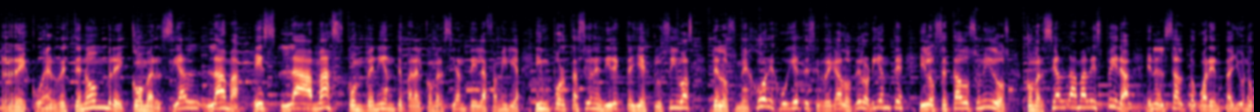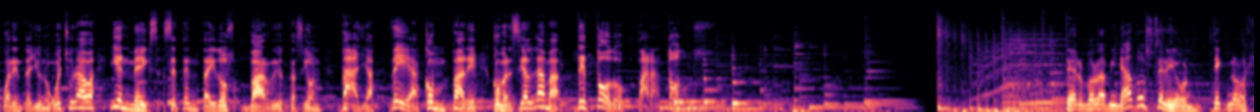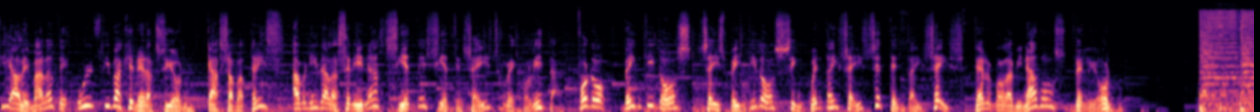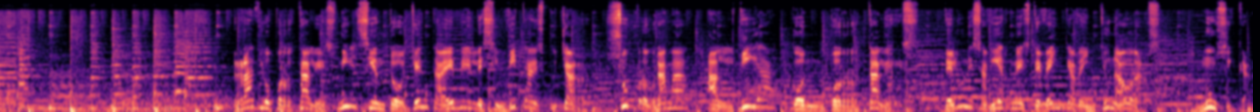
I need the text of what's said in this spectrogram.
Recuerde este nombre, Comercial Lama. Es la más conveniente para el comerciante y la familia. Importaciones directas y exclusivas de los mejores juguetes y regalos del Oriente y los Estados Unidos. Comercial Lama le espera en el Salto 4141 Huechuraba y en Meix 72 Barrio Estación. Vaya, vea, compare. Comercial Lama, de todo para todos. Termolaminados de León, tecnología alemana de última generación. Casa Matriz, Avenida La Serena, 776 Recoleta. Foro 22 622 56 76. Termolaminados de León. Radio Portales 1180M les invita a escuchar su programa Al Día con Portales de lunes a viernes de 20 a 21 horas. Música,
